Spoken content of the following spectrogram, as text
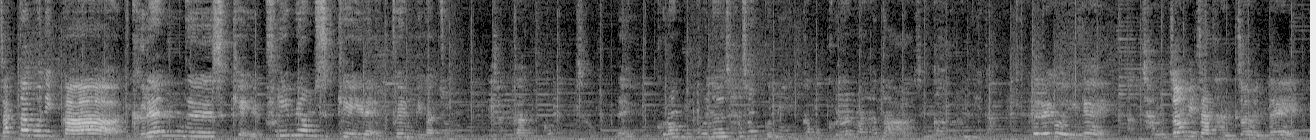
작다 보니까 그랜드 스케일, 프리미엄 스케일의 F&B가 좀 작다는 거. 네, 그런 부분은 4성급이니까 뭐 그럴만하다 생각을 합니다. 그리고 이게 장점이자 단점인데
